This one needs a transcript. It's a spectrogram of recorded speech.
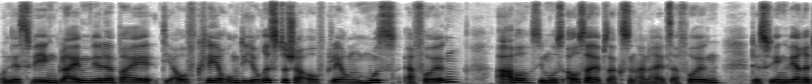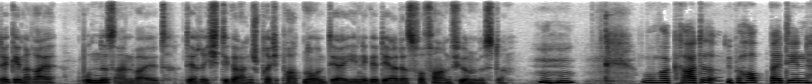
Und deswegen bleiben wir dabei, die Aufklärung, die juristische Aufklärung muss erfolgen, aber sie muss außerhalb Sachsen-Anhalts erfolgen. Deswegen wäre der Generalbundesanwalt der richtige Ansprechpartner und derjenige, der das Verfahren führen müsste. Mhm. Wo wir gerade überhaupt bei den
